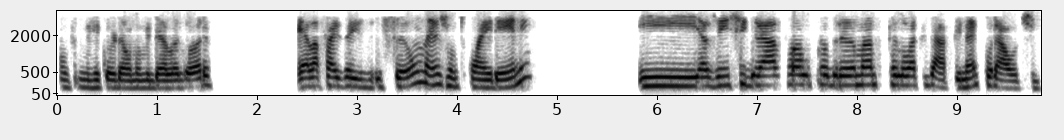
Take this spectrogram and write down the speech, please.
consigo me recordar o nome dela agora. Ela faz a edição, né, junto com a Irene. E a gente grava o programa pelo WhatsApp, né, por áudio.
